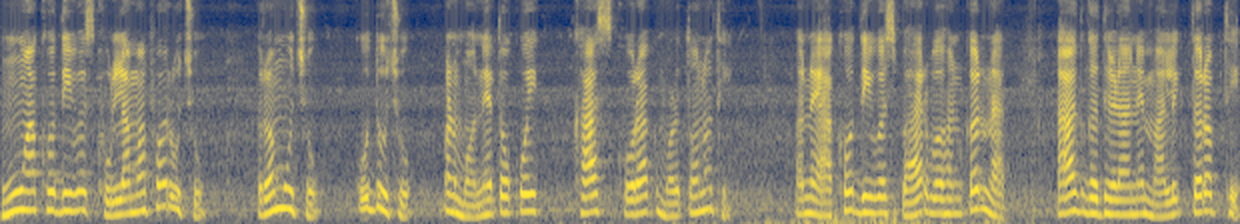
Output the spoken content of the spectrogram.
હું આખો દિવસ ખુલ્લામાં ફરું છું, રમું છું, કૂદું છું, પણ મને તો કોઈ ખાસ ખોરાક મળતો નથી અને આખો દિવસ ભાર વહન કરનાર આ ગધેડાને માલિક તરફથી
